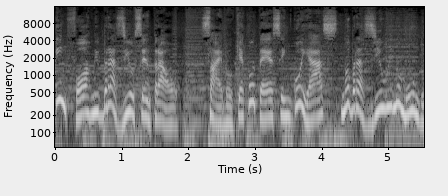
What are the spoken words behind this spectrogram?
Informe Brasil Central. Saiba o que acontece em Goiás, no Brasil e no mundo.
